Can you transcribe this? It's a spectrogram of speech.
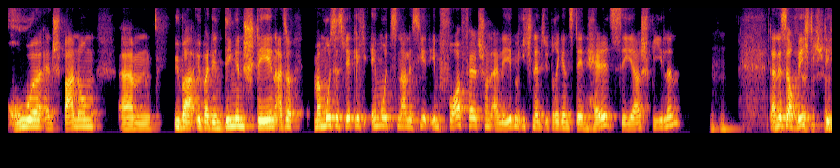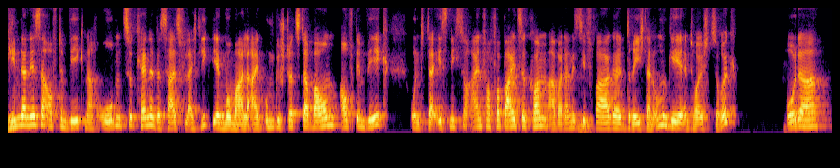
Ruhe, Entspannung, ähm, über, über den Dingen stehen. Also man muss es wirklich emotionalisiert im Vorfeld schon erleben. Ich nenne es übrigens den Hellseher spielen. Mhm. Dann ist auch wichtig, ist die Hindernisse auf dem Weg nach oben zu kennen. Das heißt, vielleicht liegt irgendwo mal ein umgestürzter Baum auf dem Weg und da ist nicht so einfach vorbeizukommen. Aber dann ist die mhm. Frage, drehe ich dann um, gehe enttäuscht zurück oder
